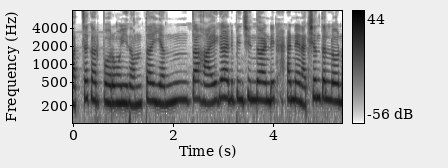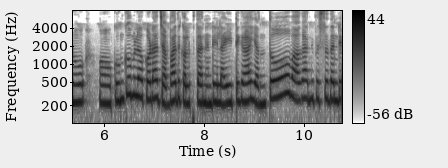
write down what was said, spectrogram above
పచ్చకర్పూరం ఇదంతా ఎంత హాయిగా అనిపించిందో అండి. అండ్ నేను అక్షంతల్లోనూ కుంకుమలో కూడా జవ్వాది కలుపుతానండి. లైట్గా ఎంతో బాగా అనిపిస్తుందండి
